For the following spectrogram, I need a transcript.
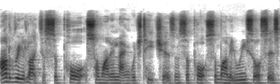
I'd really like to support Somali language teachers and support Somali resources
